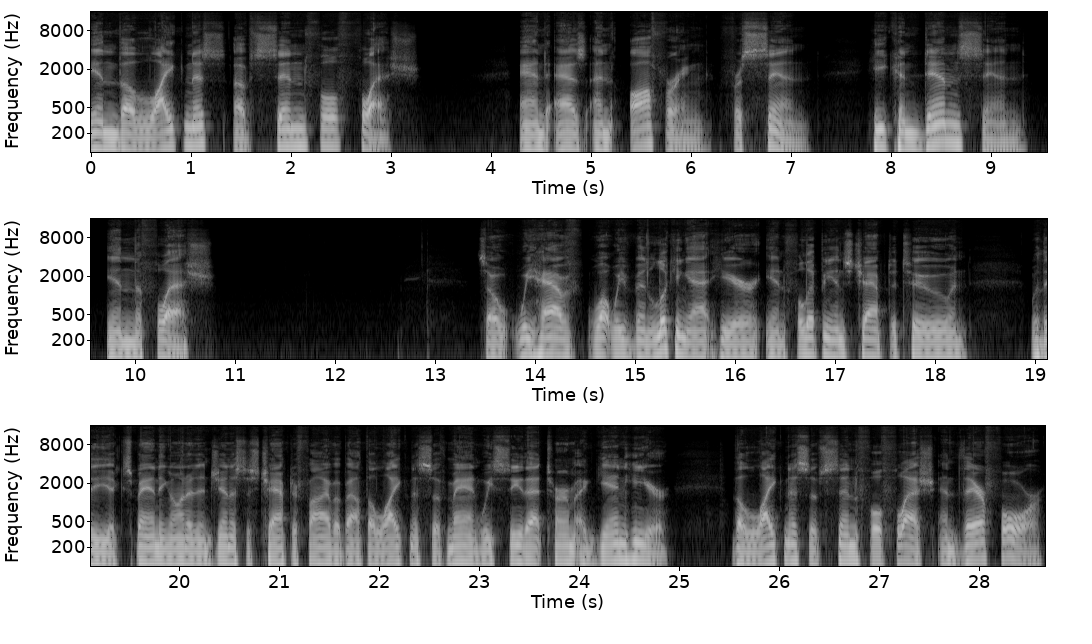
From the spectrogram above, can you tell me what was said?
in the likeness of sinful flesh. And as an offering for sin, he condemns sin in the flesh so we have what we've been looking at here in Philippians chapter 2 and with the expanding on it in Genesis chapter 5 about the likeness of man. We see that term again here the likeness of sinful flesh, and therefore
